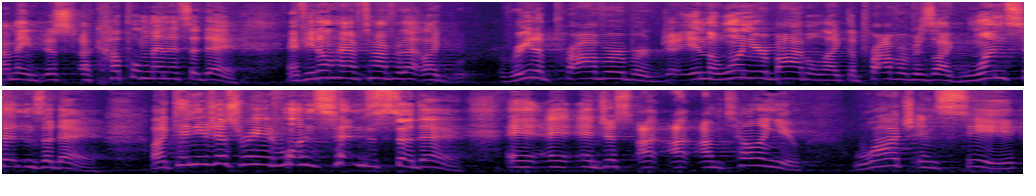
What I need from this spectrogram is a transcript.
I mean, just a couple minutes a day. And if you don't have time for that, like read a proverb or in the one year Bible, like the proverb is like one sentence a day. Like, can you just read one sentence a day? And, and, and just, I, I, I'm telling you, watch and see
